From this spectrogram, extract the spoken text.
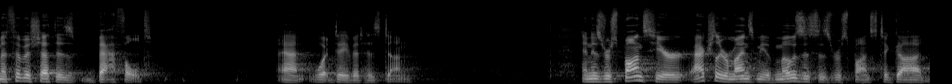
Mephibosheth is baffled at what David has done. And his response here actually reminds me of Moses' response to God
